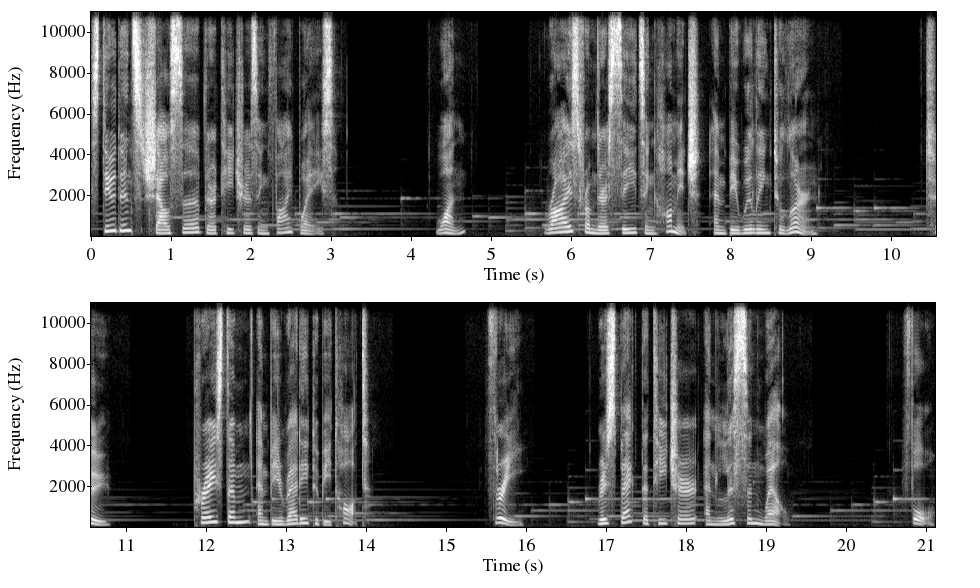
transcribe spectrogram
Students shall serve their teachers in five ways. 1. Rise from their seats in homage and be willing to learn. 2. Praise them and be ready to be taught. 3. Respect the teacher and listen well. 4.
